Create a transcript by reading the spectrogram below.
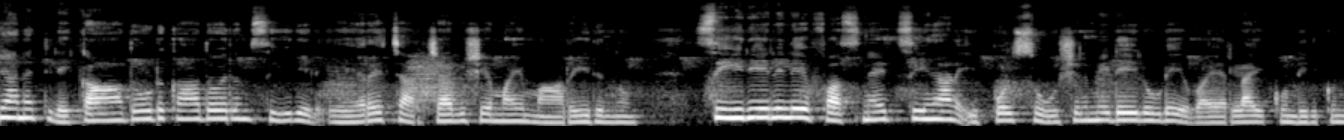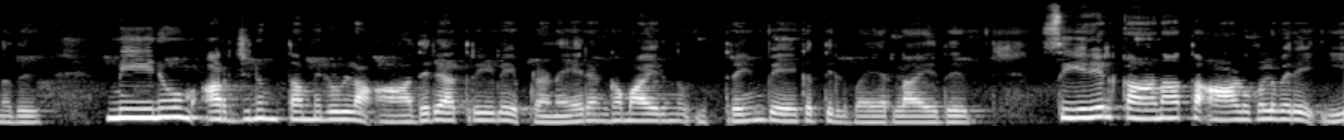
ഏഷ്യാനെറ്റിലെ കാതോട് കാതോരം സീരിയൽ ഏറെ ചർച്ചാ വിഷയമായി മാറിയിരുന്നു. സീരിയലിലെ ഫസ്റ്റ് നൈറ്റ് സീനാണ് ഇപ്പോൾ സോഷ്യൽ മീഡിയയിലൂടെ വൈറലായിക്കൊണ്ടിരിക്കുന്നത്. മീനുവും അർജുനും തമ്മിലുള്ള ആദ്യ രാത്രിയിലെ പ്രണയരംഗമായിരുന്നു ഇത്രയും വേഗത്തിൽ വൈറലായത്. സീരിയൽ കാണാത്ത ആളുകൾ വരെ ഈ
